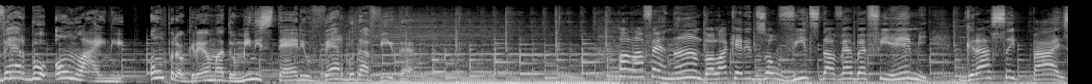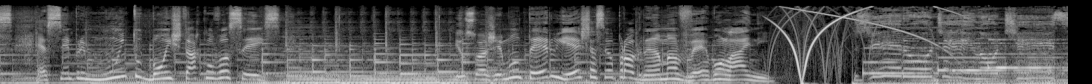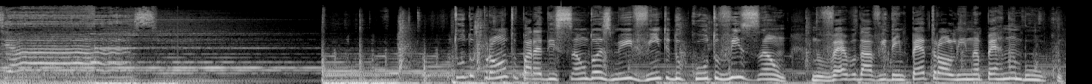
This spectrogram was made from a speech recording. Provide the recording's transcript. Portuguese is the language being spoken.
Verbo Online, um programa do Ministério Verbo da Vida. Olá, Fernando. Olá, queridos ouvintes da Verbo FM. Graça e paz. É sempre muito bom estar com vocês. Eu sou a G Monteiro e este é seu programa Verbo Online. Giro de notícias. Pronto para a edição 2020 do culto Visão, no Verbo da Vida em Petrolina, Pernambuco.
